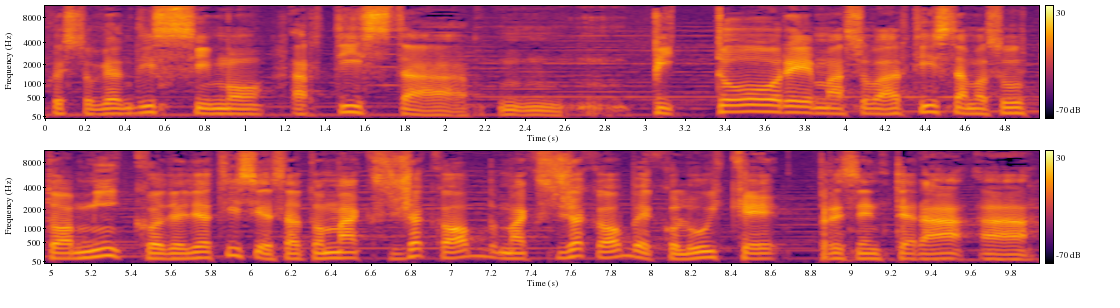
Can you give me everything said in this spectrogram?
questo grandissimo artista, mh, pittore, ma artista, ma soprattutto amico degli artisti, è stato Max Jacob. Max Jacob è colui che presenterà a,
